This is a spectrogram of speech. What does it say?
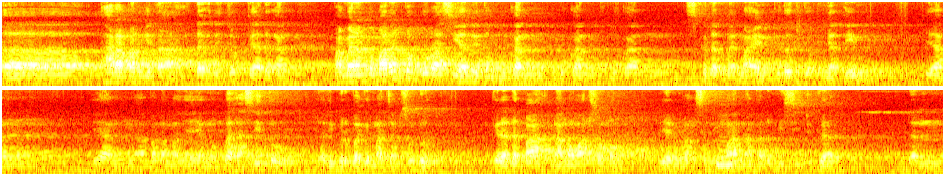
eh, harapan kita dari Jogja dengan pameran kemarin pengkurasian itu bukan bukan bukan sekedar main-main. Kita juga punya tim yang yang apa namanya yang membahas itu dari berbagai macam sudut. Mungkin ada Pak Nano Warsono, dia memang seniman, akademisi juga dan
